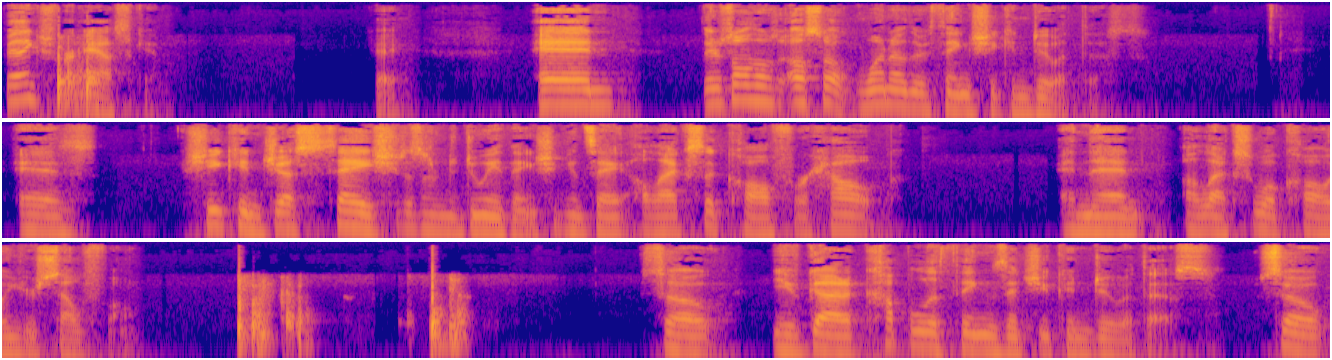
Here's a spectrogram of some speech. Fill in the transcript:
thanks for asking." Okay, and there's also one other thing she can do with this is she can just say she doesn't have to do anything. She can say, "Alexa, call for help," and then Alexa will call your cell phone. So you've got a couple of things that you can do with this. So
